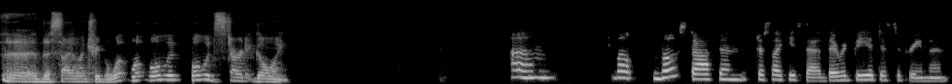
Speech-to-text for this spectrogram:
the silent treatment? What what what would what would start it going? Um, well, most often, just like you said, there would be a disagreement,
